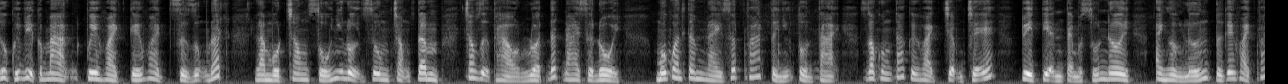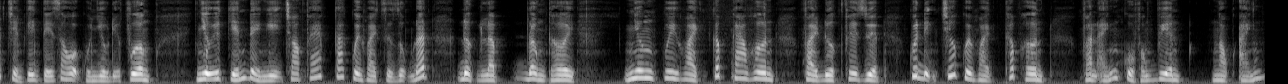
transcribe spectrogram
Thưa quý vị các bạn, quy hoạch kế hoạch sử dụng đất là một trong số những nội dung trọng tâm trong dự thảo luật đất đai sửa đổi. Mối quan tâm này xuất phát từ những tồn tại do công tác quy hoạch chậm trễ, tùy tiện tại một số nơi, ảnh hưởng lớn tới kế hoạch phát triển kinh tế xã hội của nhiều địa phương. Nhiều ý kiến đề nghị cho phép các quy hoạch sử dụng đất được lập đồng thời, nhưng quy hoạch cấp cao hơn phải được phê duyệt, quyết định trước quy hoạch thấp hơn. Phản ánh của phóng viên Ngọc Ánh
